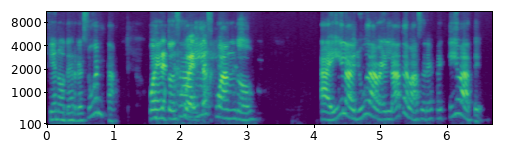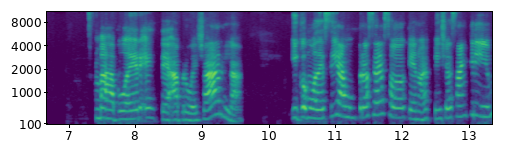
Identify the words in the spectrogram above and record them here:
que no te resulta. Pues entonces ahí es cuando, ahí la ayuda, ¿verdad? Te va a ser efectiva, te vas a poder este, aprovecharla. Y como decía, es un proceso que no es pinche and cream,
